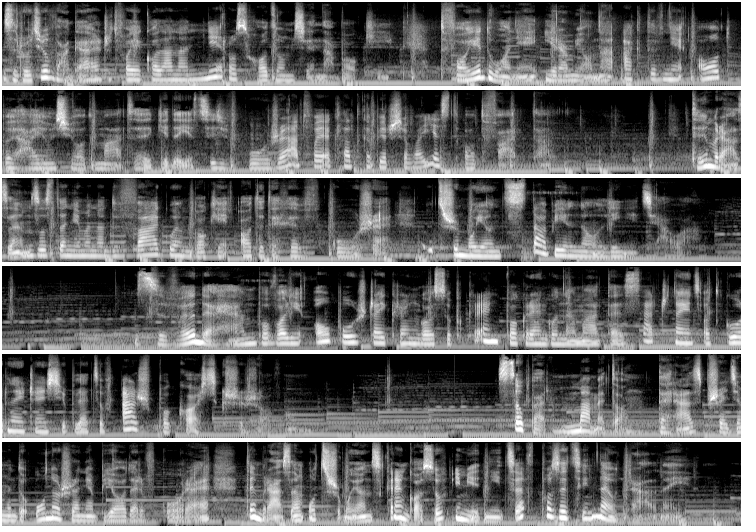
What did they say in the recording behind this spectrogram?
Zwróć uwagę, że Twoje kolana nie rozchodzą się na boki. Twoje dłonie i ramiona aktywnie odpychają się od maty, kiedy jesteś w górze, a Twoja klatka piersiowa jest otwarta. Tym razem zostaniemy na dwa głębokie oddechy w górze, utrzymując stabilną linię ciała. Z wydechem powoli opuszczaj kręgosłup kręg po kręgu na matę, zaczynając od górnej części pleców aż po kość krzyżową. Super, mamy to. Teraz przejdziemy do unoszenia bioder w górę, tym razem utrzymując kręgosłup i miednicę w pozycji neutralnej.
